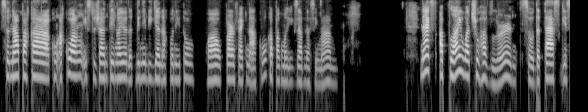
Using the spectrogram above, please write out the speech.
So napaka, kung ako ang estudyante ngayon at binibigyan ako nito, wow, perfect na ako kapag mag-exam na si ma'am. Next, apply what you have learned. So, the task is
